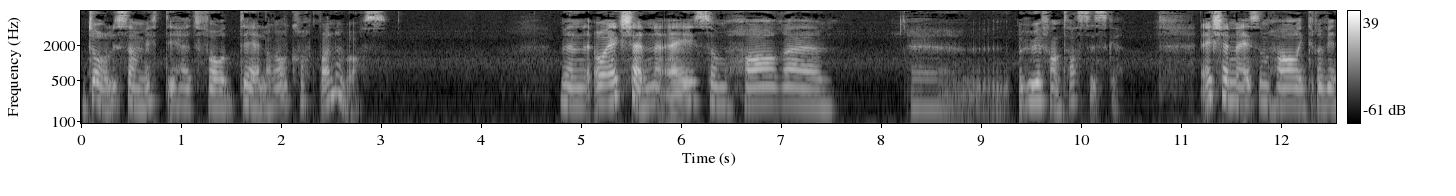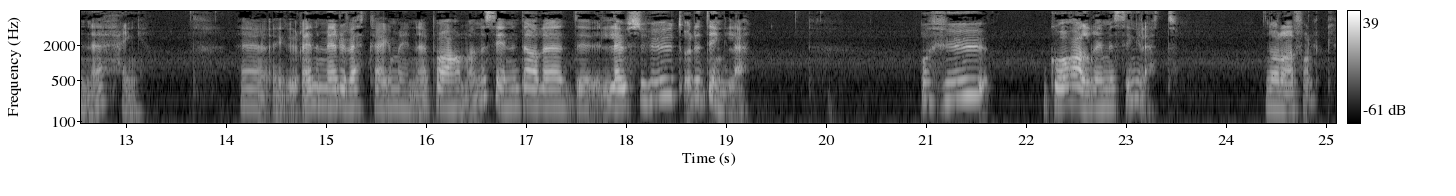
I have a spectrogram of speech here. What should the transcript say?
dårlig samvittighet for deler av kroppene våre. Men, og jeg kjenner ei som har eh, eh, hun er fantastisk. Jeg kjenner ei som har grevinneheng. Eh, jeg regner med du vet hva jeg mener på armene sine, der det, det løse hud, og det dingler. Og hun går aldri med singlet når det er folk.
